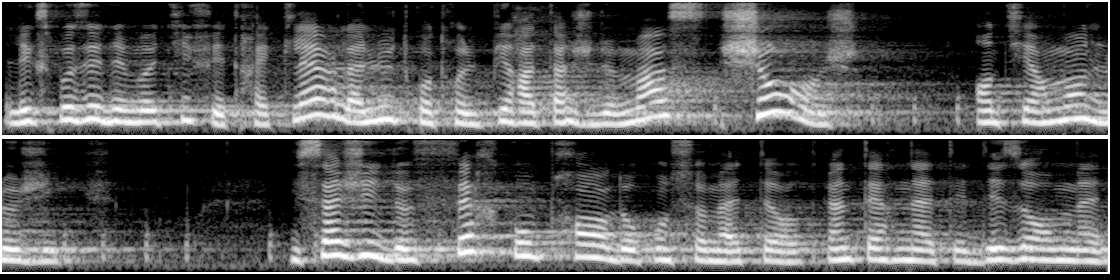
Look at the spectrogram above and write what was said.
L'exposé des motifs est très clair, la lutte contre le piratage de masse change entièrement de logique. Il s'agit de faire comprendre aux consommateurs qu'Internet est désormais,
